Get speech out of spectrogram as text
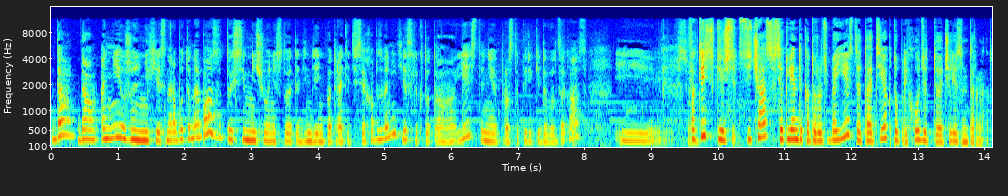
Да, да. Они уже, у них есть наработанная база, то есть им ничего не стоит один день потратить, всех обзвонить. Если кто-то есть, они просто перекидывают заказ, и все. Фактически сейчас все клиенты, которые у тебя есть, это те, кто приходит э, через интернет.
